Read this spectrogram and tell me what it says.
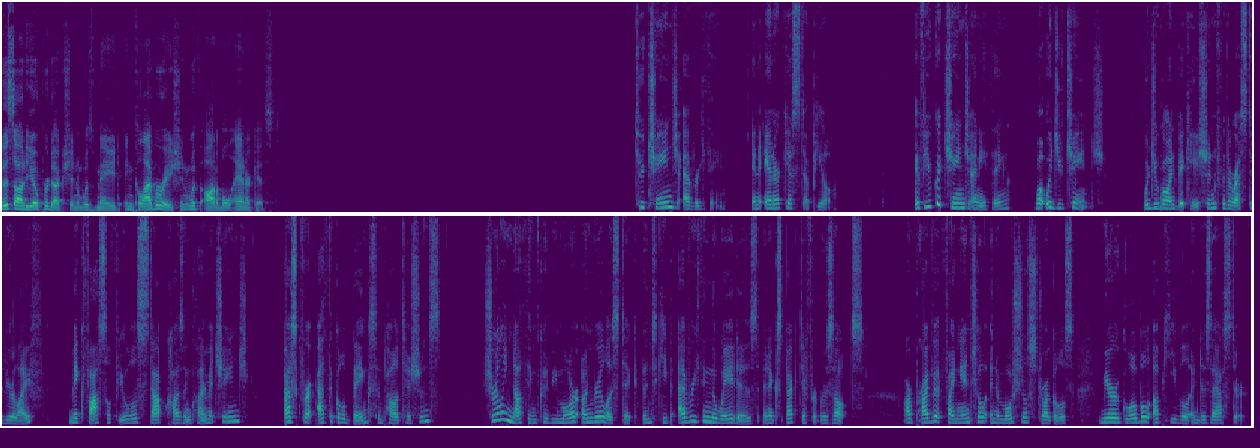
This audio production was made in collaboration with Audible Anarchist. To change everything, an anarchist appeal. If you could change anything, what would you change? Would you go on vacation for the rest of your life? Make fossil fuels stop causing climate change? Ask for ethical banks and politicians? Surely nothing could be more unrealistic than to keep everything the way it is and expect different results. Our private financial and emotional struggles mirror global upheaval and disaster.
